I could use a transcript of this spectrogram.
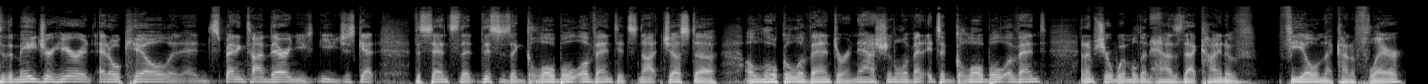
to the major here at, at Oak Hill and, and, spending time there, and you you just get the sense that this is a global event. It's not just a, a local event or a national event. It's a global event, and I'm sure Wimbledon has that kind of feel and that kind of flair.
